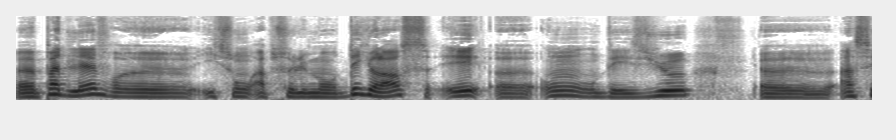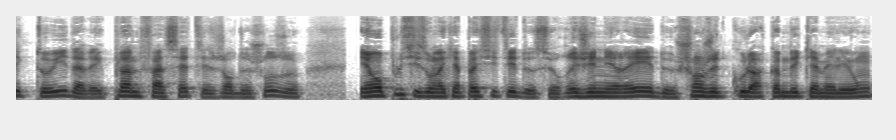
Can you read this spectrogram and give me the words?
Euh, pas de lèvres, ils sont absolument dégueulasses et ont des yeux insectoïdes avec plein de facettes et ce genre de choses. Et en plus, ils ont la capacité de se régénérer, de changer de couleur comme des caméléons.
